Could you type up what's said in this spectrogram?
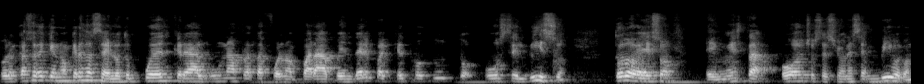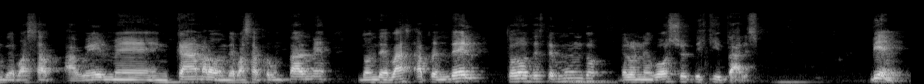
Pero en caso de que no quieras hacerlo, tú puedes crear una plataforma para vender cualquier producto o servicio. Todo eso en estas ocho sesiones en vivo, donde vas a, verme en cámara, donde vas a preguntarme, donde vas a aprender todo de este mundo de los negocios digitales. Bien,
